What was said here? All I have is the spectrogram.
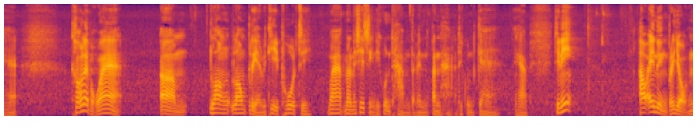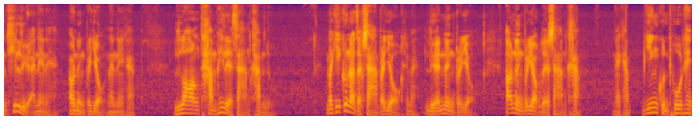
นะฮะเขาก็เลยบอกว่าเอลองลองเปลี่ยนวิธีพูดสิว่ามันไม่ใช่สิ่งที่คุณทำแต่เป็นปัญหาที่คุณแก้นะครับ ทีนี้เอาไอ้หนึ่งประโยคนั้นที่เหลือเนี่ยนะฮะเอาหนึ่งประโยคนั้นเนี่ยครับลองทำให้เหลือ 3คำดู เมื่อกี้คุณเอาจาก 3 ประโยคใช่ไหมเหลือ 1 ประโยค เอาหนึ่งประโยคเหลือ 3คำ นะครับยิ่งคุณพูดให้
